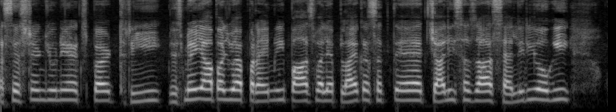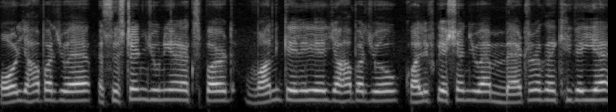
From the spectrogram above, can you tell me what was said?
असिस्टेंट जूनियर एक्सपर्ट थ्री जिसमें यहाँ पर जो है प्राइमरी पास वाले अप्लाई कर सकते हैं। चालीस हज़ार सैलरी होगी और यहाँ पर जो है असिस्टेंट जूनियर एक्सपर्ट वन के लिए यहाँ पर जो क्वालिफिकेशन जो है मैटर रखी गई है।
